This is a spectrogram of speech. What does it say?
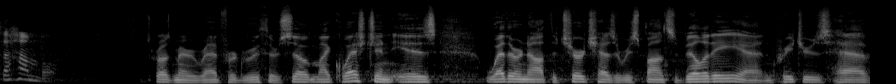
the humble. It's Rosemary Radford Ruether. So, my question is whether or not the church has a responsibility and preachers have,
